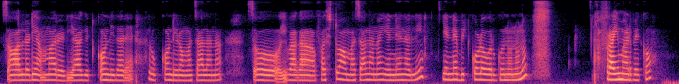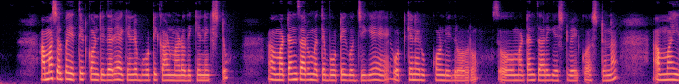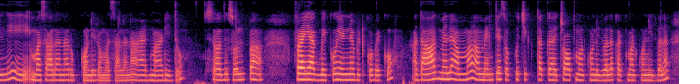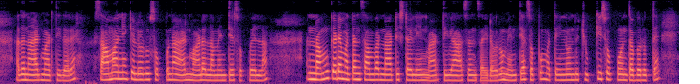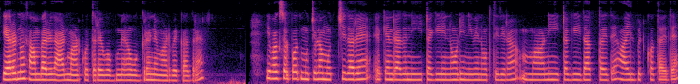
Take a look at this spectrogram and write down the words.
ಸೊ ಆಲ್ರೆಡಿ ಅಮ್ಮ ರೆಡಿಯಾಗಿ ಇಟ್ಕೊಂಡಿದ್ದಾರೆ ರುಬ್ಕೊಂಡಿರೋ ಮಸಾಲಾನ. ಸೊ ಇವಾಗ ಫಸ್ಟು ಆ ಮಸಾಲಾನ ಎಣ್ಣೆಯಲ್ಲಿ ಎಣ್ಣೆ ಬಿಟ್ಕೊಳ್ಳೋವರೆಗೂ ಫ್ರೈ ಮಾಡಬೇಕು. ಅಮ್ಮ ಸ್ವಲ್ಪ ಎತ್ತಿಟ್ಕೊಂಡಿದ್ದಾರೆ, ಯಾಕೆಂದರೆ ಬೋಟಿ ಕಾಳು ಮಾಡೋದಕ್ಕೆ ನೆಕ್ಸ್ಟು ಮಟನ್ ಸಾರು ಮತ್ತು ಬೋಟಿ ಗೊಜ್ಜಿಗೆ ಒಟ್ಟಿಗೆ ರುಬ್ಕೊಂಡಿದ್ರು ಅವರು. ಸೊ ಮಟನ್ ಸಾರಿಗೆ ಎಷ್ಟು ಬೇಕೋ ಅಷ್ಟನ್ನು ಅಮ್ಮ ಇಲ್ಲಿ ಮಸಾಲಾನ ರುಬ್ಕೊಂಡಿರೋ ಮಸಾಲಾನ ಆ್ಯಡ್ ಮಾಡಿದರು. ಸೊ ಅದು ಸ್ವಲ್ಪ ಫ್ರೈ ಆಗಬೇಕು, ಎಣ್ಣೆ ಬಿಟ್ಕೋಬೇಕು. ಅದಾದಮೇಲೆ ಅಮ್ಮ ಮೆಂತ್ಯ ಸೊಪ್ಪು ಚಿಕ್ಕ ತಕ್ಕ ಚಾಪ್ ಮಾಡ್ಕೊಂಡಿದ್ವಲ್ಲ ಕಟ್ ಮಾಡ್ಕೊಂಡಿದ್ವಲ್ಲ ಅದನ್ನು ಆ್ಯಡ್ ಮಾಡ್ತಿದ್ದಾರೆ ಸಾಮಾನ್ಯ ಕೆಲವರು ಸೊಪ್ಪನ್ನ ಆ್ಯಡ್ ಮಾಡಲ್ಲ, ಮೆಂತ್ಯ ಸೊಪ್ಪು ಎಲ್ಲ. ನಮ್ಮ ಕಡೆ ಮಟನ್ ಸಾಂಬಾರು ನಾಟಿ ಸ್ಟೈಲ್ ಏನು ಮಾಡ್ತೀವಿ, ಹಾಸನ ಅವರು. ಮೆಂತ್ಯ ಸೊಪ್ಪು ಮತ್ತು ಇನ್ನೊಂದು ಚುಕ್ಕಿ ಸೊಪ್ಪು ಅಂತ ಬರುತ್ತೆ. ಎರಡನ್ನೂ ಸಾಂಬಾರಿಗೆ ಆ್ಯಡ್ ಮಾಡ್ಕೋತಾರೆ, ಒಗ್ನೆ, ಒಗ್ಗರಣೆ ಮಾಡಬೇಕಾದ್ರೆ. ಇವಾಗ ಸ್ವಲ್ಪ ಹೊತ್ತು ಮುಚ್ಚಳ ಮುಚ್ಚಿದ್ದಾರೆ ಏಕೆಂದರೆ ಅದು ನೀಟಾಗಿ ನೋಡಿ ನೀವೇ ನೋಡ್ತಿದ್ದೀರಾ. ನೀಟಾಗಿ ಇದಾಗ್ತಾ ಇದೆ, ಆಯಿಲ್ ಬಿಟ್ಕೋತಾ ಇದೆ.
